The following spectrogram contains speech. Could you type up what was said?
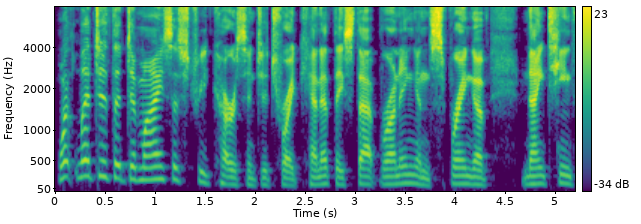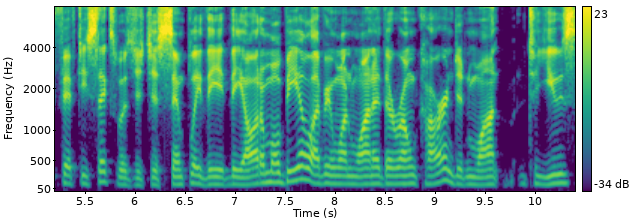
What led to the demise of streetcars in Detroit, Kenneth? They stopped running in spring of 1956. Was it just simply the, the automobile? Everyone wanted their own car and didn't want to use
